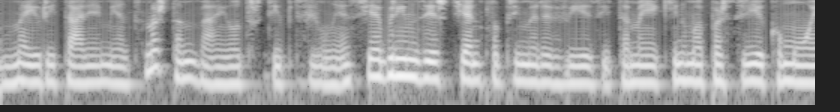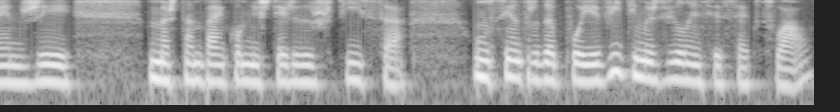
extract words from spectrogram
maioritariamente, mas também outro tipo de violência. Abrimos este ano pela primeira vez e também aqui numa parceria com a ONG, mas também com o Ministério da Justiça, um centro de apoio a vítimas de violência sexual.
